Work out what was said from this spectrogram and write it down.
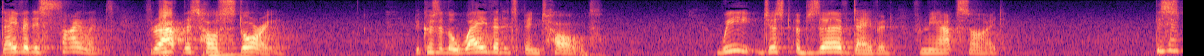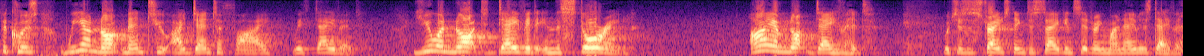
David is silent throughout this whole story because of the way that it's been told. We just observe David from the outside. This is because we are not meant to identify with David. You are not David in the story. I am not David, which is a strange thing to say considering my name is David.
